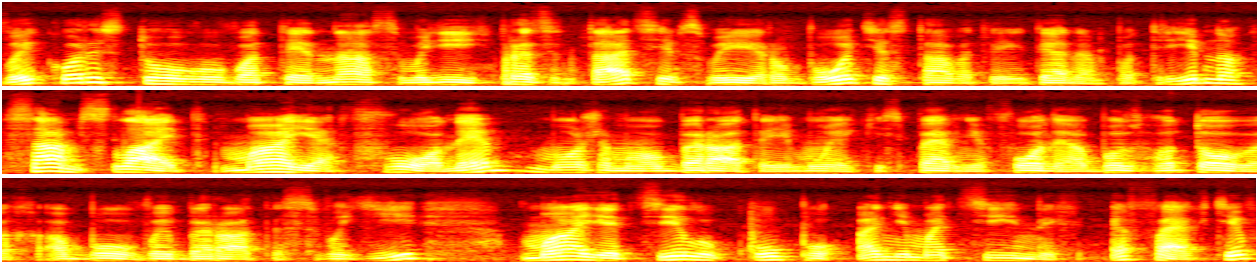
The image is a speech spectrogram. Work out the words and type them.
використовувати на своїй презентації, в своїй роботі, ставити їх де нам потрібно. Сам слайд має фони. Можемо обирати йому якісь певні фони або з готових, або вибирати свої. Має цілу купу анімаційних ефектів,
